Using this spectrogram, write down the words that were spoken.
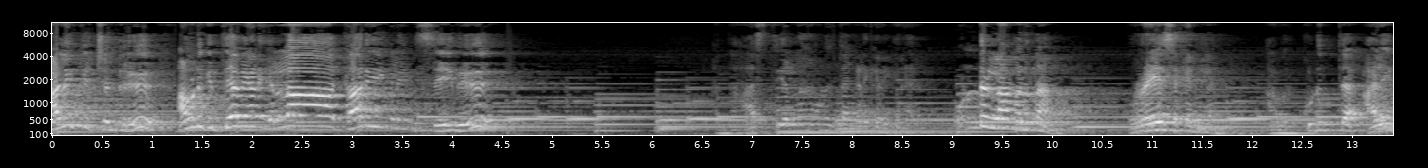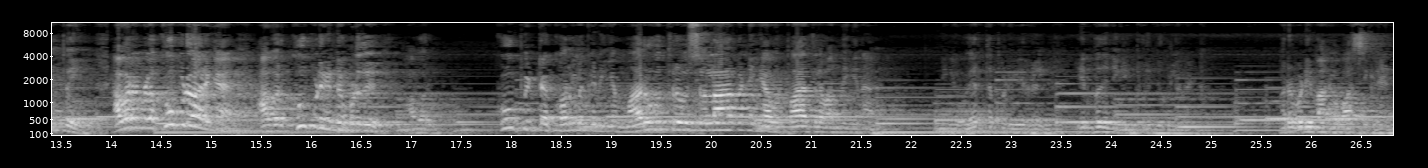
அழைத்து சென்று அவனுக்கு தேவையான எல்லா காரியங்களையும் செய்து அந்த ஆஸ்தி எல்லாம் அவனுக்கு தான் கிடைக்க வைக்கிறார். ஒன்று இல்லாம இருந்தான் ஒரே செகண்ட்ல அவர் கொடுத்த அழைப்பை அவர் நம்மளை கூப்பிடுவாருங்க. அவர் கூப்பிடுகின்ற பொழுது அவர் கூப்பிட்ட குரலுக்கு நீங்க மறு உத்தரவு சொல்லாம நீங்க அவர் பாதத்துல வந்தீங்கன்னா நீங்க உயர்த்தப்படுவீர்கள் என்பதை நீங்கள் புரிந்து கொள்ள வேண்டும். மறுபடியும் வாசிக்கிறேன்.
